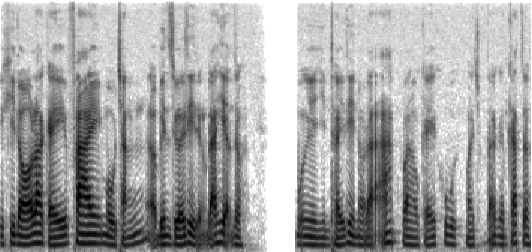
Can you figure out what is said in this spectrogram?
thì khi đó là cái file màu trắng ở bên dưới thì cũng đã hiện rồi mọi người nhìn thấy thì nó đã add vào cái khu vực mà chúng ta cần cắt rồi.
